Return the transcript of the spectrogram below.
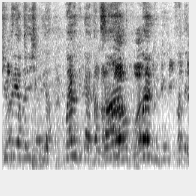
ਸ਼ੁਕਰੀਆ ਭਾਜੀ ਸ਼ੁਕਰੀਆ। ਵਾਹਿਗੁਰੂ ਜੀ ਕਾ ਖਾਲਸਾ ਵਾਹਿਗੁਰੂ ਜੀ ਕੀ ਫਤਿਹ।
